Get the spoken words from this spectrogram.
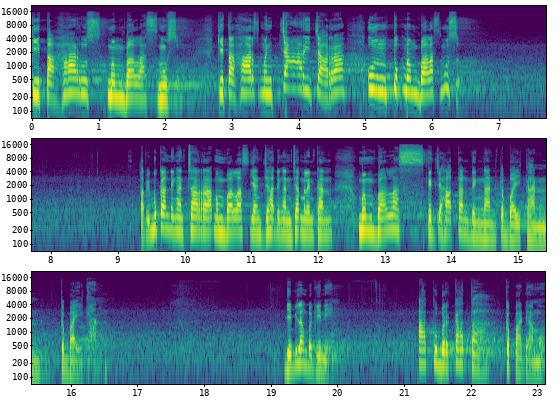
kita harus membalas musuh. Kita harus mencari cara untuk membalas musuh. Tapi bukan dengan cara membalas yang jahat dengan jahat, melainkan membalas kejahatan dengan kebaikan-kebaikan. Dia bilang begini, Aku berkata kepadamu,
